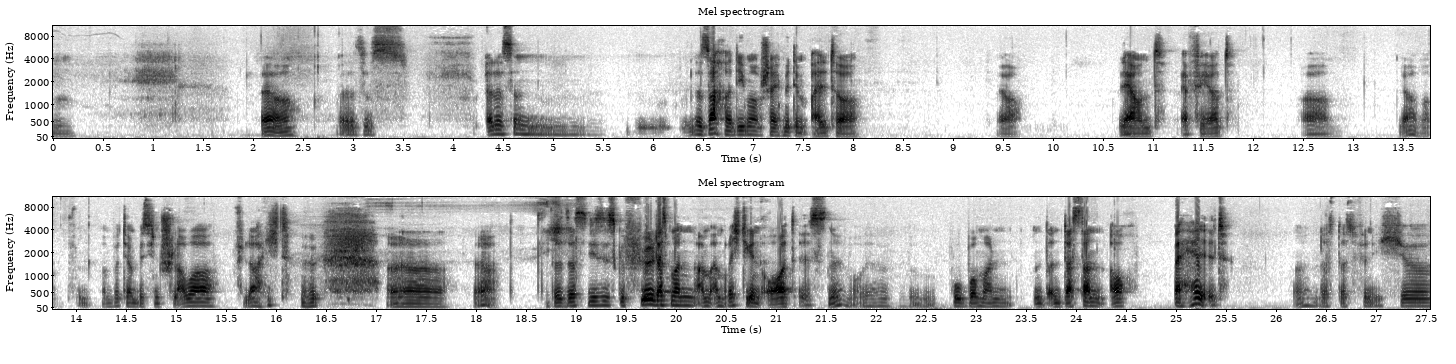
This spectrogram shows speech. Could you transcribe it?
mhm. ja das ist, ja, das ist ein, eine Sache, die man wahrscheinlich mit dem Alter ja, lernt, erfährt. Ähm, ja, man wird ja ein bisschen schlauer vielleicht. äh, ja, das, das, dieses Gefühl, dass man am, am richtigen Ort ist, ne? wo, wo man und, und das dann auch behält. Das, das finde ich, äh,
